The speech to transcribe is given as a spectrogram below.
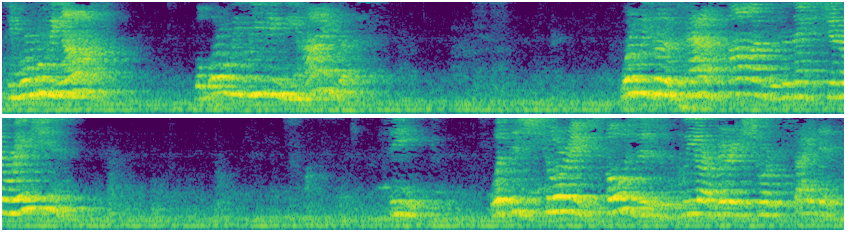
See, we're moving on. But what are we leaving behind us? What are we going to pass on to the next generation? See, what this story exposes we are very short sighted.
